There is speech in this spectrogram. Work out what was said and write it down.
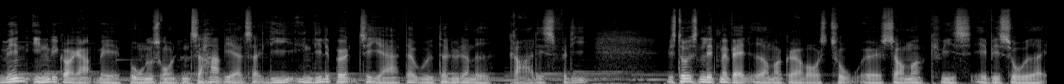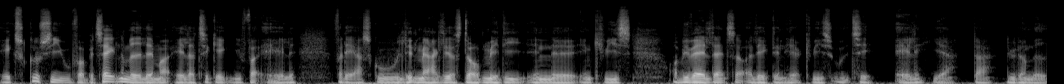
Men inden vi går i gang med bonusrunden, så har vi altså lige en lille bøn til jer derude, der lytter med gratis. Fordi vi stod sådan lidt med valget om at gøre vores to øh, sommerquiz-episoder eksklusive for betalende medlemmer eller tilgængelige for alle. For det er sgu lidt mærkeligt at stoppe midt i en, øh, en quiz. Og vi valgte altså at lægge den her quiz ud til alle jer, der lytter med.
